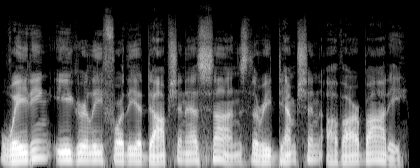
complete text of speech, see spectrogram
waiting eagerly for the adoption as sons, the redemption of our body.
